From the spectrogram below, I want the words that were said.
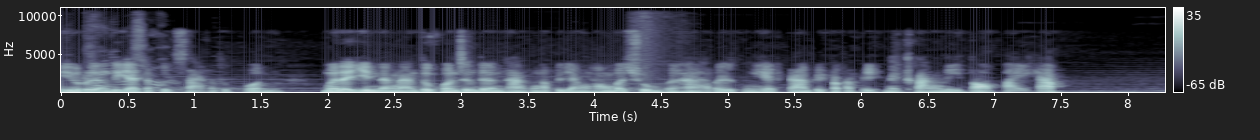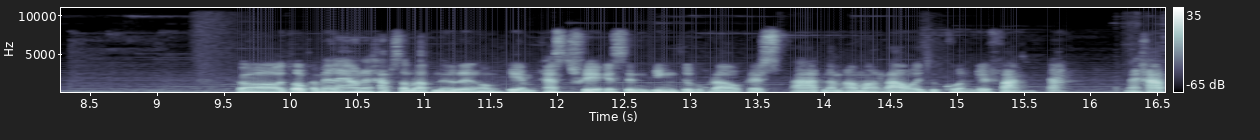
มีเรื่องที่อยากจะปรึกษากับทุกคน เมื่อได้ยินดังนั้นทุกคนจึงเดินทางกลับไปยังห้องประชุมเพื่อหารือถึงเหตุการณ์ผิดปกติในครั้งนี้ต่อไปครับก็จบกันไปแล้วนะครับสำหรับเนื้อเรื่องของเกม Astria Ascending ที่พวกเรา Press Start นำเอามาเล่าให้ทุกคนได้ฟังกันนะครับ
